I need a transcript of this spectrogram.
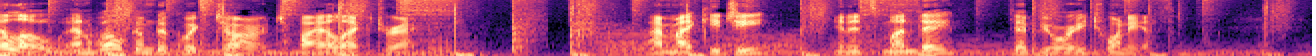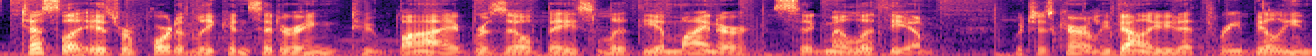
Hello, and welcome to Quick Charge by Electrek. I'm Mikey G, and it's Monday, February 20th. Tesla is reportedly considering to buy Brazil based lithium miner Sigma Lithium, which is currently valued at $3 billion.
